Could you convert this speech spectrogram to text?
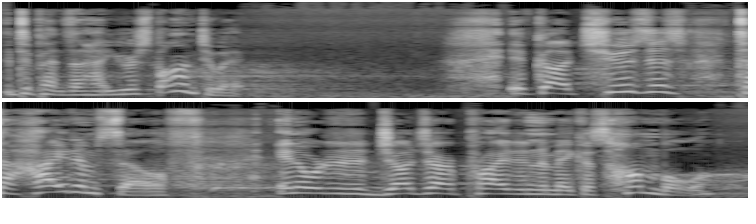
It depends on how you respond to it. If God chooses to hide himself in order to judge our pride and to make us humble,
